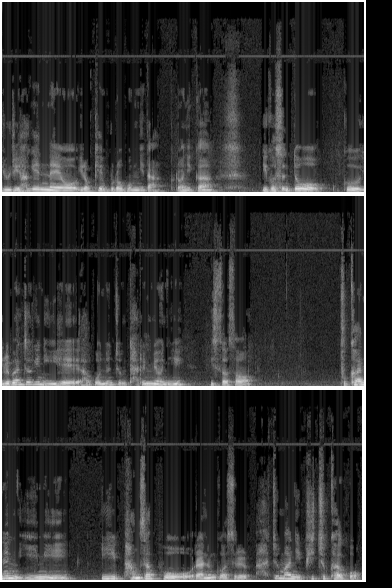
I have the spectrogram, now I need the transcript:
유리하겠네요. 이렇게 물어봅니다. 그러니까 이것은 또 그 일반적인 이해하고는 좀 다른 면이 있어서 북한은 이미 이 방사포라는 것을 아주 많이 비축하고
